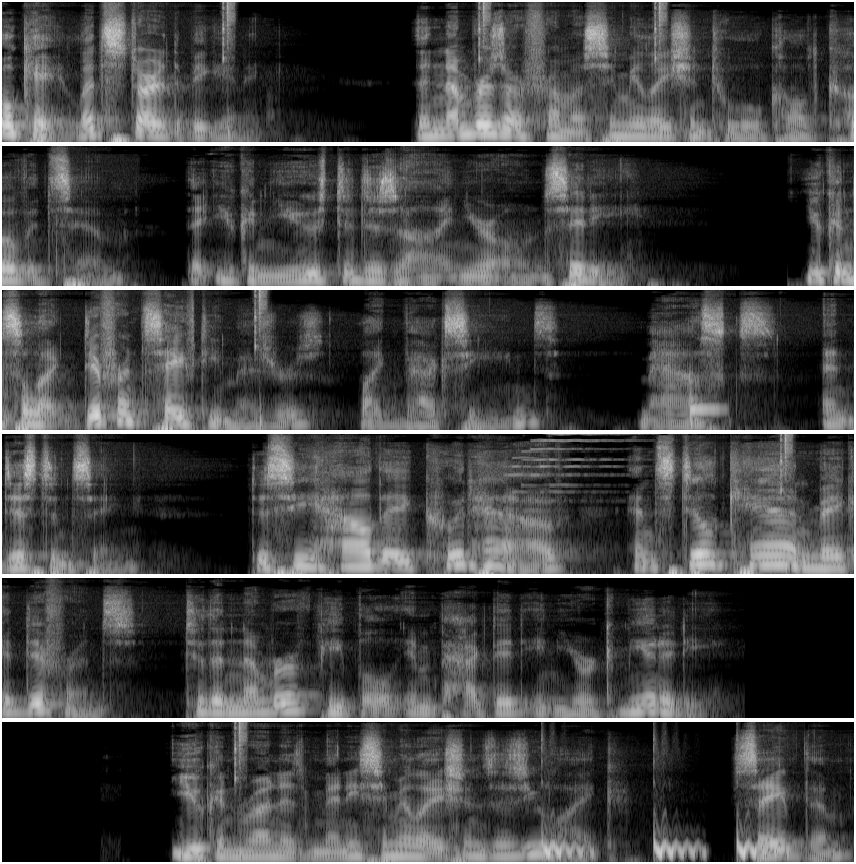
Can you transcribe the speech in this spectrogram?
Okay, let's start at the beginning. The numbers are from a simulation tool called COVIDSim that you can use to design your own city. You can select different safety measures like vaccines, masks, and distancing to see how they could have and still can make a difference to the number of people impacted in your community. You can run as many simulations as you like, save them,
